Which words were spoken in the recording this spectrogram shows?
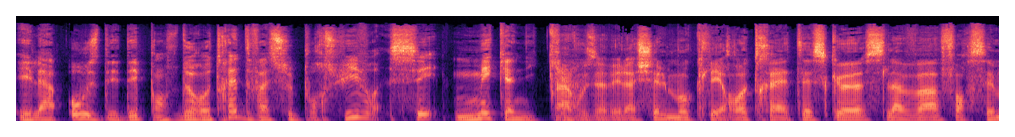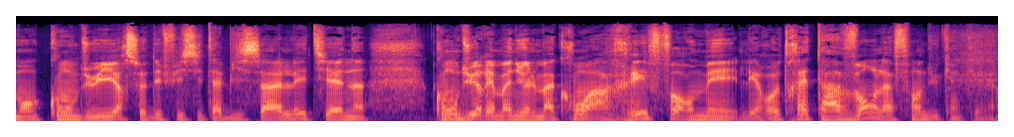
et la hausse des dépenses de retraite va se poursuivre. C'est mécanique. Ah, vous avez lâché le mot-clé retraite. Est-ce que cela va forcément conduire ce déficit abyssal, Étienne, conduire Emmanuel Macron à réformer les retraites avant la fin du quinquennat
